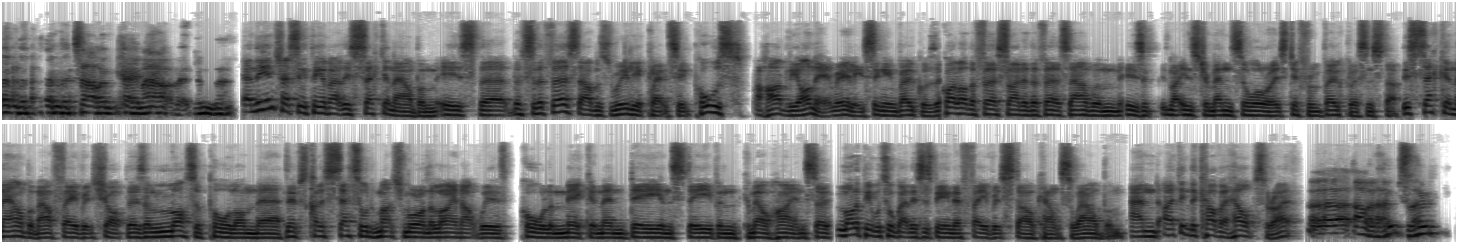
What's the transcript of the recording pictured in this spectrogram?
and, the, and the talent came out of it, didn't it? And the interesting thing about this second album is that the, so the first album's really eclectic. Paul's hardly on it, really, singing vocals. Quite a lot of the first side of the first album is like instrumental or it's different vocalists and stuff. This second album, Our Favorite Shop, there's a lot of Paul on there. They've kind of settled much more on the lineup with Paul and Mick and then Dee and Steve and Camelle Hinds. So a lot of people talk about this as being their favorite Style Council album. And I think the cover helps, right? Uh, I would hope so.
